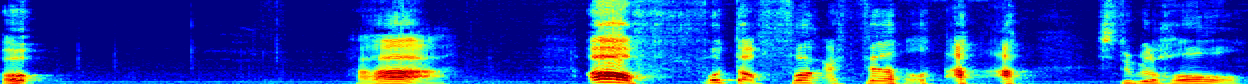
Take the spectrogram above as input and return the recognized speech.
Oh! Haha! Oh, what the fuck? I fell. Stupid hole.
